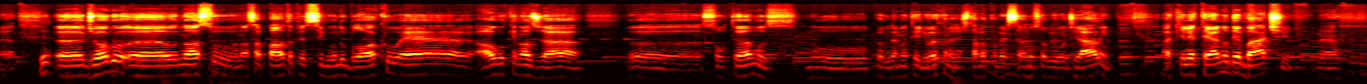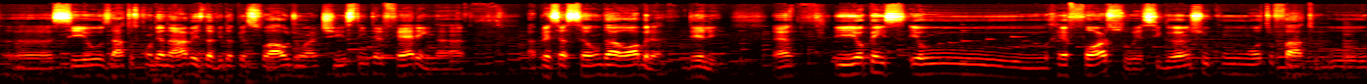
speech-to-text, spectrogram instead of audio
Uh, Diogo, uh, o nosso, nossa pauta para esse segundo bloco é algo que nós já uh, soltamos no programa anterior, quando a gente estava conversando sobre o Woody Allen, aquele eterno debate né, uh, se os atos condenáveis da vida pessoal de um artista interferem na apreciação da obra dele. Né? E eu, pense, eu reforço esse gancho com outro fato. O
